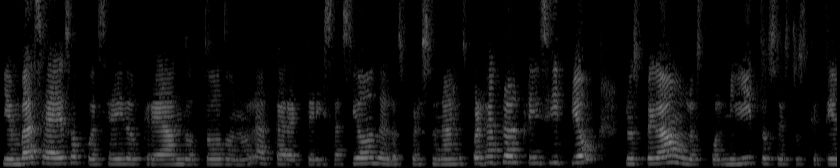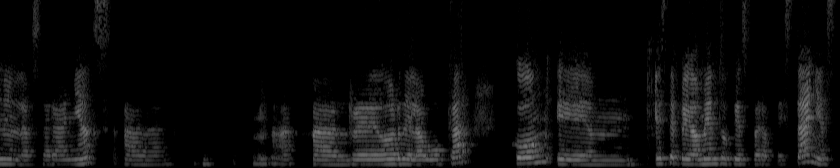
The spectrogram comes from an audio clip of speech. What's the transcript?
Y en base a eso, pues se ha ido creando todo, ¿no? La caracterización de los personajes. Por ejemplo, al principio nos pegaban los colmillitos estos que tienen las arañas alrededor de la boca con em, este pegamento que es para pestañas,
